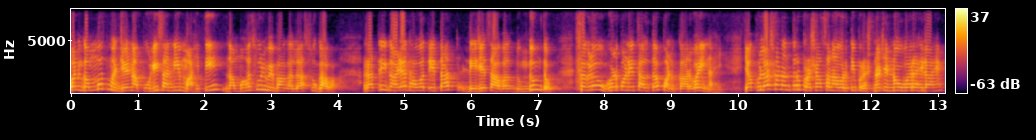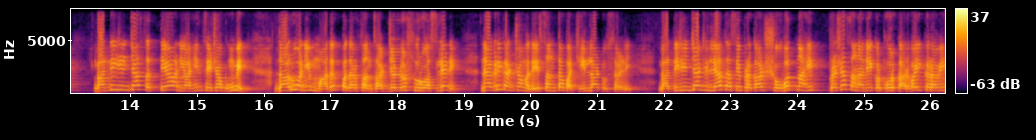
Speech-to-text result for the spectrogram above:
पण गंमत म्हणजे ना पोलिसांनी माहिती ना महसूल विभागाला सुगावा. रात्री गाड्या धावत येतात डीजेचा आवाज दुमदुमतो. सगळं उघडपणे चालतं पण कारवाई नाही. या खुलाशानंतर प्रशासनावरती प्रश्नचिन्ह उभा राहिला आहे. गांधीजींच्या सत्य आणि अहिंसेच्या भूमीत दारू आणि मादक पदार्थांचा जल्लोष सुरू असल्याने नागरिकांच्या मध्ये संतापाची लाट उसळली. गांधीजींच्या जिल्ह्यात असे प्रकार शोभत नाहीत. प्रशासनाने कठोर कारवाई करावी.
